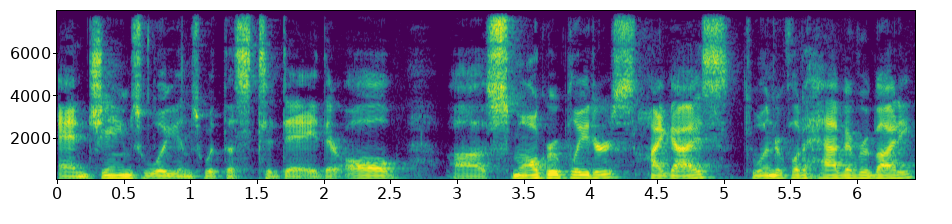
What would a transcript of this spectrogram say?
and James Williams with us today. They're all uh, small group leaders. Hi, guys. It's wonderful to have everybody.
